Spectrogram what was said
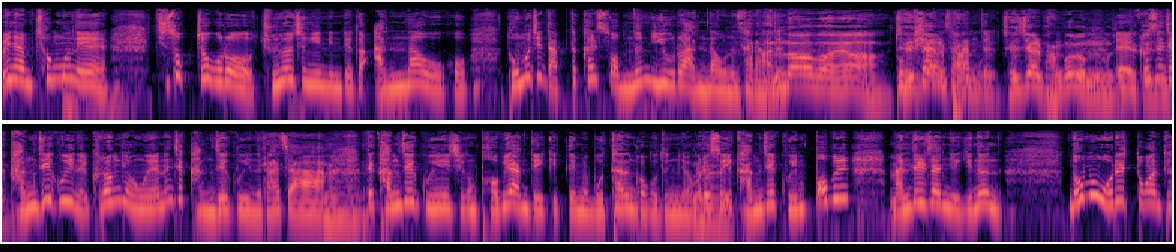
왜냐하면 청문회 지속적으로 중요 증인인데도 안 나오고 도무지 납득할 수 없는 이유로 안 나오는 사람들. 안 나와봐야 도피하는 사람들. 방, 제지할 방법이 없는 거죠. 네, 그래서. 이제 강제 구인을 그런 경우에는 이제 강제 구인을 하자. 네. 근데 강제 구인이 지금 법이 안 돼 있기 때문에 못 하는 거거든요. 그래서 네. 이 강제 구인법을 만들자는 얘기는 너무 오랫동안 돼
